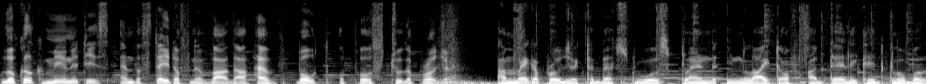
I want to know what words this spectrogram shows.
Local communities and the state of Nevada have both opposed to the project. A mega project that was planned in light of a delicate global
